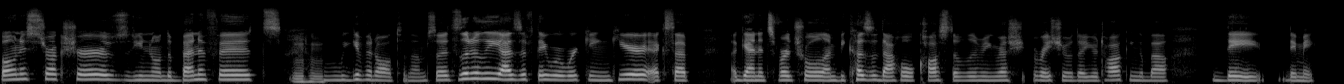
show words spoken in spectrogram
bonus structures, you know, the benefits. hmm we give it all to them. So it's literally as if they were working here, except again, it's virtual, and because of that whole cost of living rat- ratio that you're talking about, they they make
